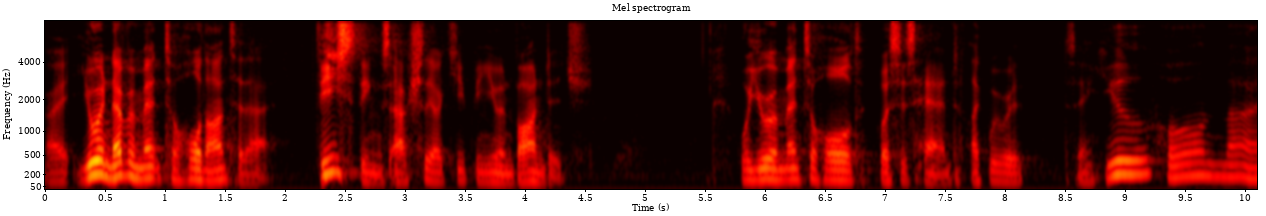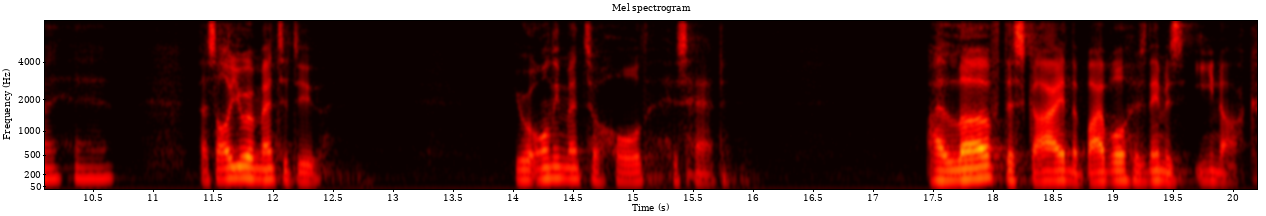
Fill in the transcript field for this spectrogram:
Right? You were never meant to hold on to that. These things actually are keeping you in bondage. What you were meant to hold was his hand, like we were saying, You hold my hand. That's all you were meant to do. You were only meant to hold his hand. I love this guy in the Bible. His name is Enoch.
